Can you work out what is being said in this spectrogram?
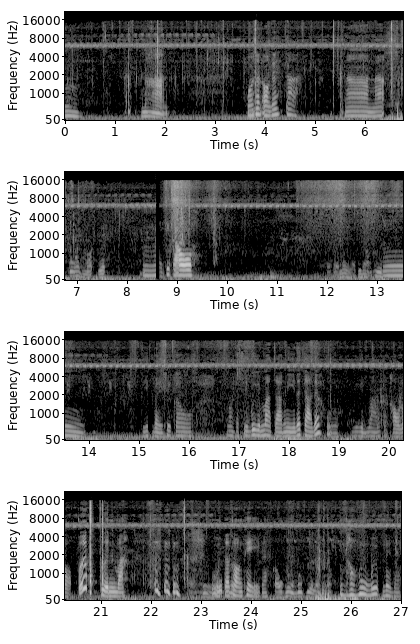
อืม นานพอท่านออกได้ตานานละอู้ยหมดเยอะอืมที่เกาเดี๋ยวนี่แหละพี่น้องอื้ออืมปิดใบคือเกามันก็สิบืนมาจากนี้แล้วจ้าเด้อโอ้บืนมามันก็เขาหลอบปุ๊บผืนว่ะอูตาทองเทอีกอะเขาหู้บึ้บเลยแหละพี่น้องเขาหูบึบเลยแหละ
